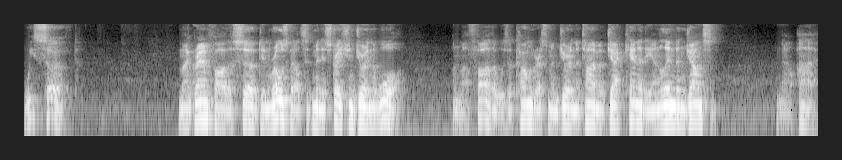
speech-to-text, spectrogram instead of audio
we served. My grandfather served in Roosevelt's administration during the war, and my father was a congressman during the time of Jack Kennedy and Lyndon Johnson. Now I,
